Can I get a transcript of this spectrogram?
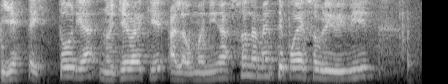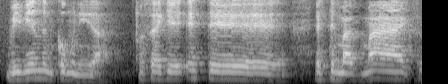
y esta historia nos lleva a que a la humanidad solamente puede sobrevivir viviendo en comunidad. O sea que este, este Max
